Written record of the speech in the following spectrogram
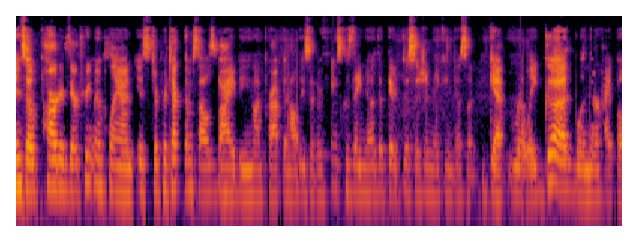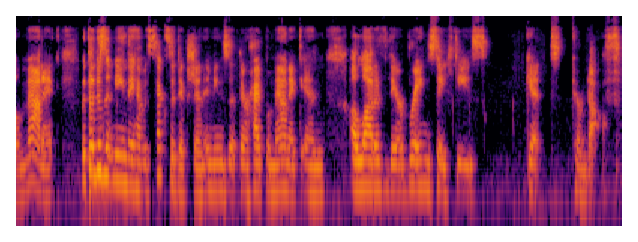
and so part of their treatment plan is to protect themselves by being on prep and all these other things because they know that their decision making doesn't get really good when they're hypomanic. But that doesn't mean they have a sex addiction. It means that they're hypomanic and a lot of their brain safeties get turned off.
